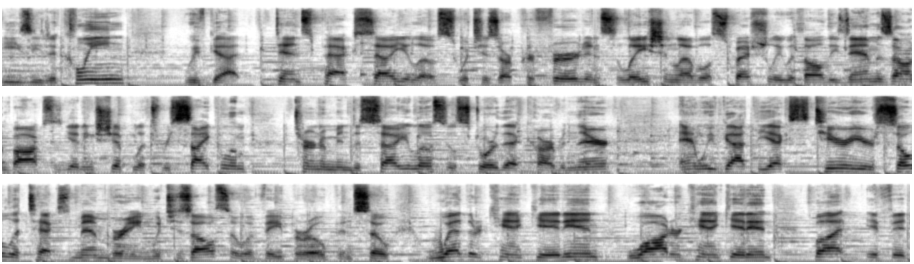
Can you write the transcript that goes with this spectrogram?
easy to clean. We've got dense pack cellulose, which is our preferred insulation level, especially with all these Amazon boxes getting shipped. Let's recycle them, turn them into cellulose. You'll store that carbon there. And we've got the exterior Solitex membrane, which is also a vapor open. So weather can't get in, water can't get in, but if it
